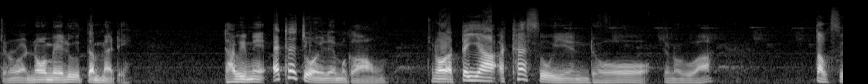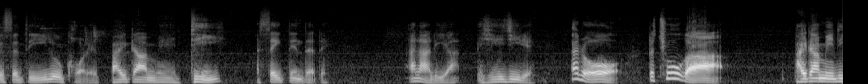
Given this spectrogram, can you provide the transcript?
ကျွန်တော်တို့က normal လို့သတ်မှတ်တယ်ဒါပေမဲ့အထက်ကျော်ရင်လည်းမကောင်းဘူး ကျွန်တော်က100အထက်ဆိုရင်တော့ကျွန်တော်တို့က toxicity လို့ခေါ်တယ်ဗိုက်တာမင် D အစိတ်တင်သက်တယ်အဲ့လားလေးကအရေးကြီးတယ်အဲ့တော့တချို့ကဗိုက်တာမင် D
